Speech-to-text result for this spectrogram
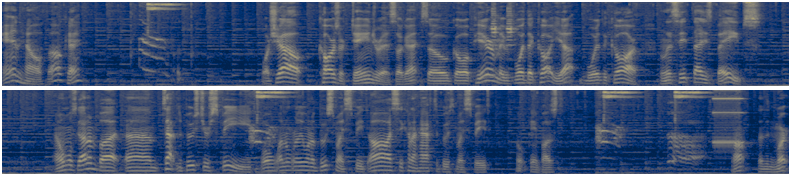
and health. Okay. Watch out. Cars are dangerous, okay? So go up here, maybe avoid that car. Yeah, avoid the car. And let's hit these babes. I almost got them, but um, tap to boost your speed. Well, I don't really want to boost my speed. Oh, I see. kind of have to boost my speed. Oh, game paused. Oh, that didn't work.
